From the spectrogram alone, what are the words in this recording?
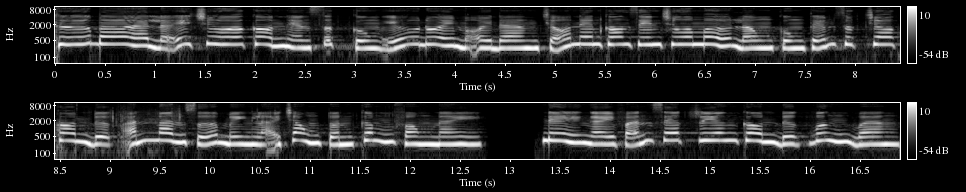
Thứ ba lạy Chúa con hèn sức cùng yếu đuối mọi đàng cho nên con xin Chúa mơ lòng cùng thêm sức cho con được ăn năn sửa mình lại trong tuần cấm phòng này. Để ngày phán xét riêng con được vững vàng,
